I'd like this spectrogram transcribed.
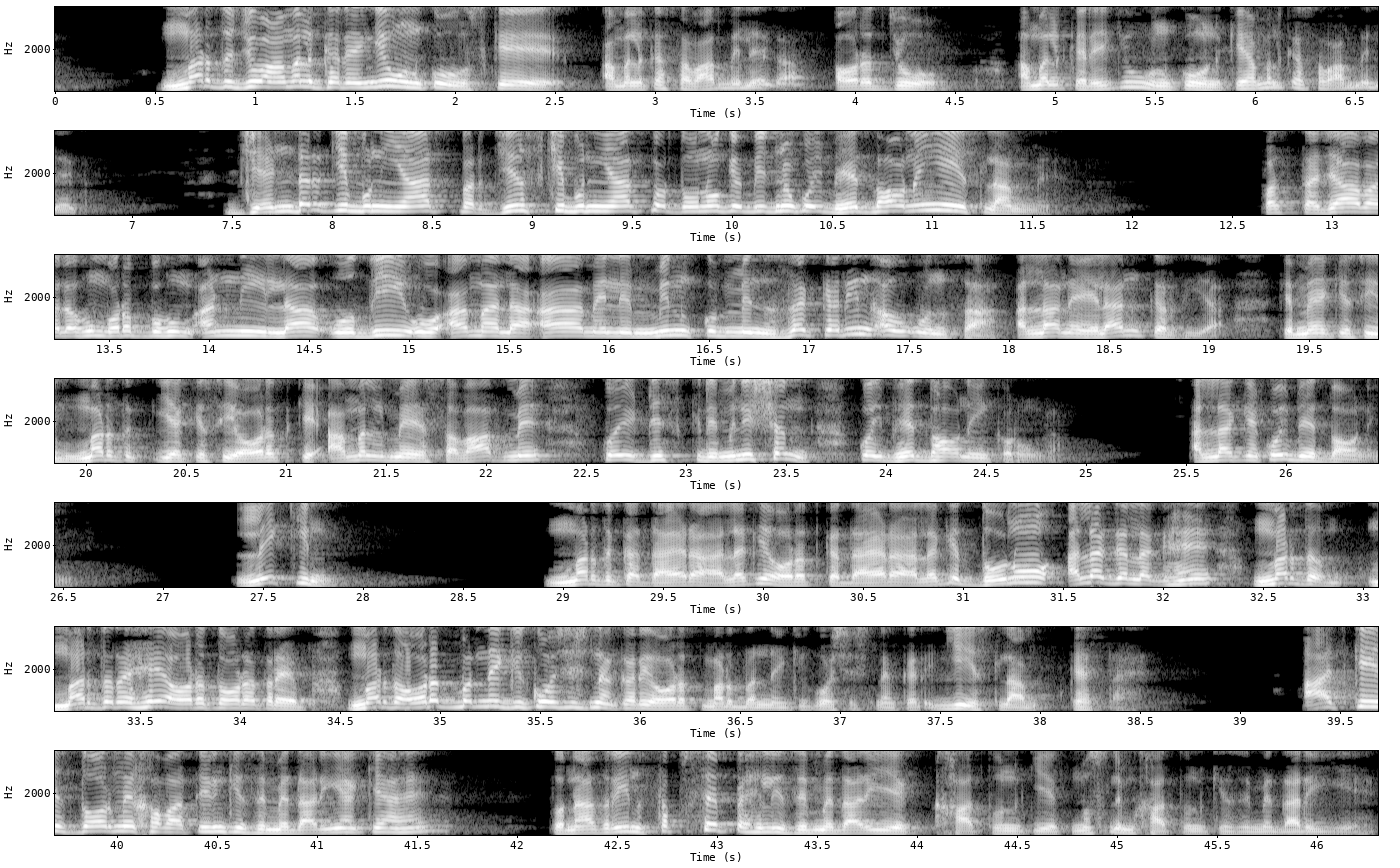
مرد جو عمل کریں گے، ان کو اس کے عمل کا ثواب ملے گا، عورت جو عمل کرے گی، ان کو ان کے عمل کا ثواب ملے گا۔ جینڈر کی بنیاد پر، جنس کی بنیاد پر دونوں کے بیچ میں کوئی بھید بھاؤ نہیں ہے اسلام میں۔ فَاسْتَجَابَ لَهُمْ رَبُّهُمْ أَنِّي لَا أُضِيءُ عَمَلَ عَامِلٍ مِّنْكُم مِّن ذَكَرٍ أَوْ أُنثَىٰ اللہ نے اعلان کر دیا کہ میں کسی مرد یا کسی عورت کے عمل میں، ثواب میں کوئی ڈسکرمنیشن کوئی بھید بھاؤ نہیں کروں گا۔ اللہ کے کوئی بھید بھاؤ نہیں۔ لیکن مرد کا دائرہ الگ ہے، عورت کا دائرہ الگ ہے۔ دونوں الگ الگ ہیں۔ مرد مرد رہے، عورت عورت رہے۔ مرد عورت بننے کی کوشش نہ کرے، عورت مرد بننے کی کوشش نہ کرے۔ یہ اسلام کہتا ہے۔ آج کے اس دور میں خواتین کی ذمہ داریاں کیا ہیں؟ تو ناظرین، سب سے پہلی ذمہ داری ایک خاتون کی، ایک مسلم خاتون کی ذمہ داری یہ ہے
